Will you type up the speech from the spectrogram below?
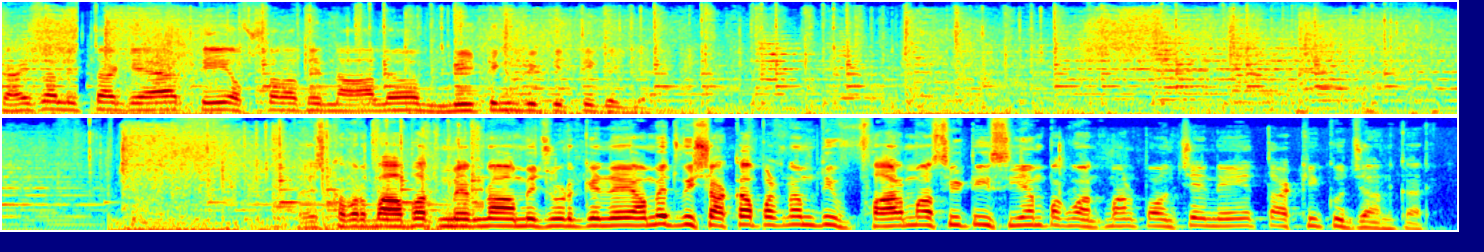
ਜਾਇਜ਼ਾ ਲਿੱਤਾ ਗਿਆ ਹੈ ਤੇ ਅਫਸਰਾਂ ਦੇ ਨਾਲ ਮੀਟਿੰਗ ਵੀ ਕੀਤੀ ਗਈ ਹੈ। ਇਸ ਖਬਰ ਬਾਬਤ ਮੇਰੇ ਨਾਲ ਅਮਿਤ ਜੁੜ ਗਏ ਨੇ। ਅਮਿਤ, ਵਿਸ਼ਾਖਾਪਟਨਮ ਦੀ pharma city CM Bhagwant Mann ਪਹੁੰਚੇ ਨੇ ਤਾਂ ਕੀ ਕੁਝ ਜਾਣਕਾਰੀ?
